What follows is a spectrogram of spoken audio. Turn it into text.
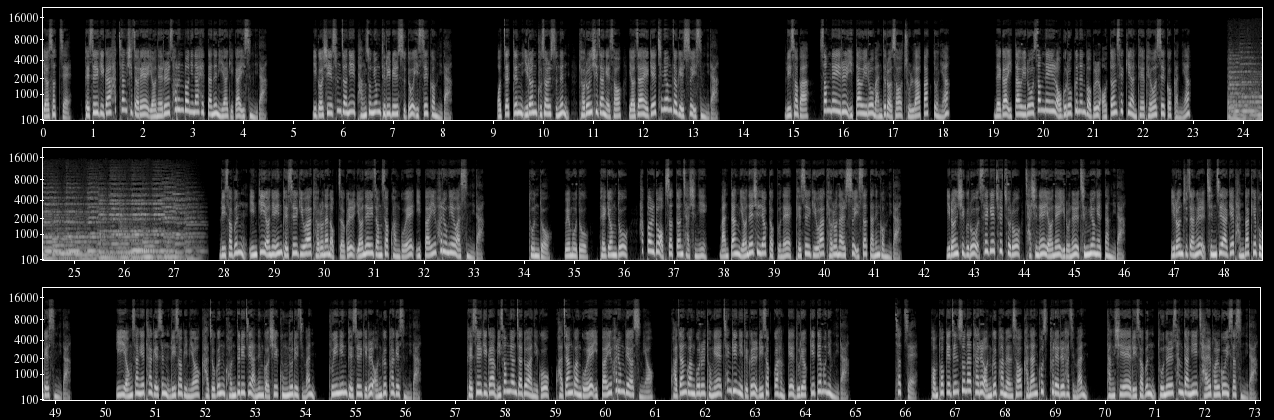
여섯째, 배슬기가 학창시절에 연애를 30번이나 했다는 이야기가 있습니다. 이것이 순전히 방송용 드립일 수도 있을 겁니다. 어쨌든 이런 구설수는 결혼 시장에서 여자에게 치명적일 수 있습니다. 리서바, 썸네일을 이따위로 만들어서 졸라 빡도냐? 내가 이따위로 썸네일 어그로 끄는 법을 어떤 새끼한테 배웠을 것 같냐? 리섭은 인기 연예인 배슬기와 결혼한 업적을 연애의 정석 광고에 이빠이 활용해 왔습니다. 돈도, 외모도, 배경도, 학벌도 없었던 자신이 만땅 연애 실력 덕분에 배슬기와 결혼할 수 있었다는 겁니다. 이런 식으로 세계 최초로 자신의 연애 이론을 증명했답니다. 이런 주장을 진지하게 반박해 보겠습니다. 이 영상의 타겟은 리섭이며 가족은 건드리지 않는 것이 국룰이지만 부인인 배슬기를 언급하겠습니다. 배슬기가 미성년자도 아니고 과장 광고에 이빠이 활용되었으며 과장 광고를 통해 챙긴 이득을 리섭과 함께 누렸기 때문입니다. 첫째, 범퍼 깨진 소나타를 언급하면서 가난 코스프레를 하지만 당시에 리섭은 돈을 상당히 잘 벌고 있었습니다.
